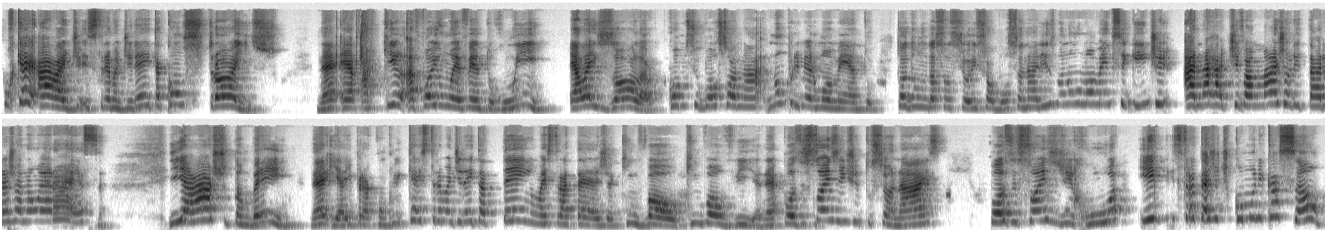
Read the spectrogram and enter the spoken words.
Porque a extrema-direita constrói isso. Né? É, aqui foi um evento ruim, ela isola, como se o Bolsonaro, num primeiro momento, todo mundo associou isso ao bolsonarismo, num momento seguinte, a narrativa majoritária já não era essa. E acho também, né, e aí para concluir, que a extrema-direita tem uma estratégia que, envolve, que envolvia né, posições institucionais, posições de rua e estratégia de comunicação.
